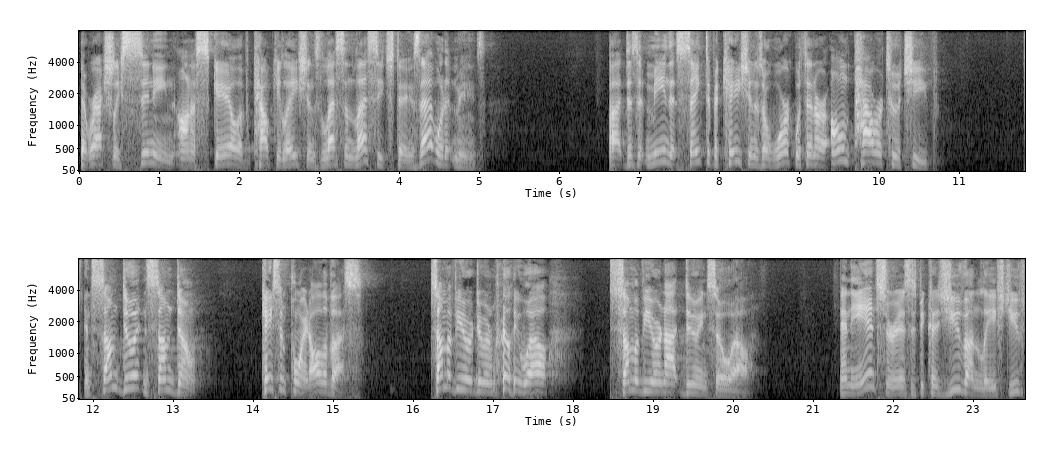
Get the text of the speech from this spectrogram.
That we're actually sinning on a scale of calculations less and less each day. Is that what it means? Uh, does it mean that sanctification is a work within our own power to achieve? And some do it and some don't. Case in point, all of us. Some of you are doing really well, some of you are not doing so well. And the answer is, is because you've unleashed, you've,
